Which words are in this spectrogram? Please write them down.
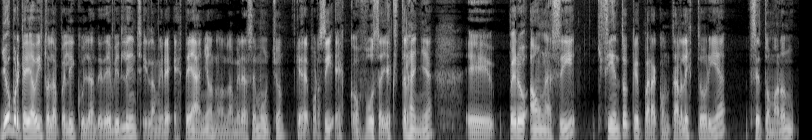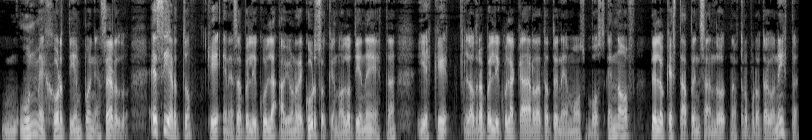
Yo porque había visto la película de David Lynch y la miré este año, no la miré hace mucho, que de por sí es confusa y extraña, eh, pero aún así, siento que para contar la historia se tomaron un mejor tiempo en hacerlo. Es cierto que en esa película había un recurso que no lo tiene esta, y es que en la otra película cada rato tenemos voz en off de lo que está pensando nuestro protagonista,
